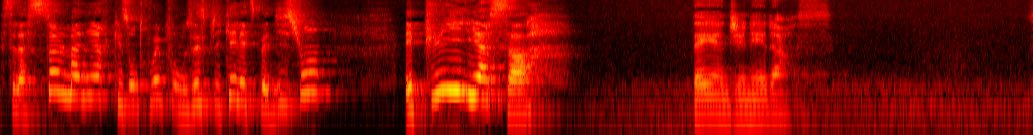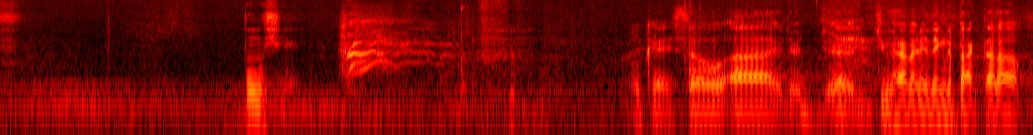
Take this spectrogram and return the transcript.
C'est la seule manière qu'ils ont trouvé pour nous expliquer l'expédition. Et puis, il y a ça. They engineered us. Bullshit. Okay, so uh, uh, do you have anything to back that up?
